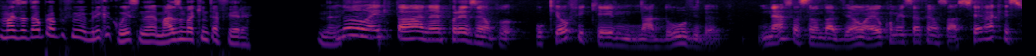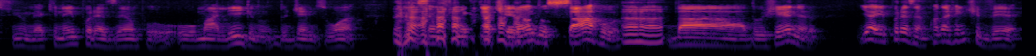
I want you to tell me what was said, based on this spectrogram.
mas até o próprio filme brinca com isso, né? Mais uma quinta-feira. Né? Não, aí que tá, né? Por exemplo, o que eu fiquei na dúvida, nessa cena do avião, aí eu comecei a pensar, será que esse filme é que nem, por exemplo, o Maligno, do James Wan? Vai ser um filme que tá tirando sarro Aham. da, do gênero. E aí, por exemplo, quando a gente vê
